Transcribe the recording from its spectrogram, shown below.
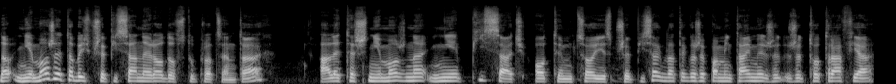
No, nie może to być przepisane RODO w 100%, ale też nie można nie pisać o tym, co jest w przepisach, dlatego że pamiętajmy, że, że to trafia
